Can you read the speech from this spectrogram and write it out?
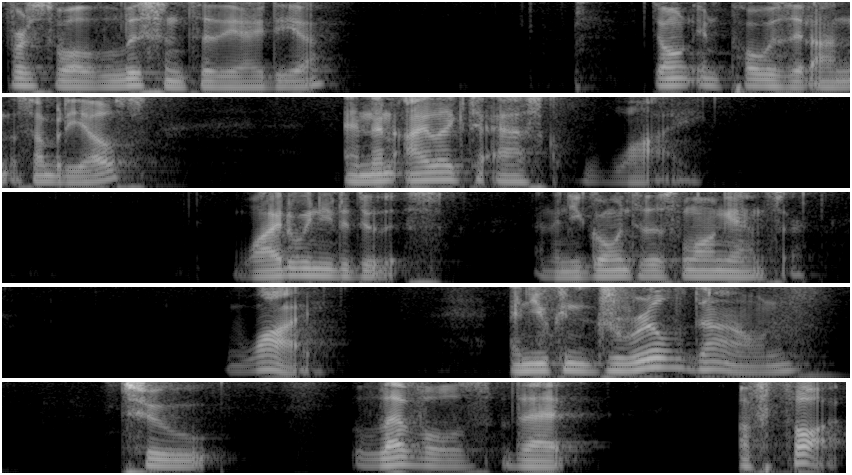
first of all, listen to the idea. Don't impose it on somebody else. And then I like to ask why. Why do we need to do this? And then you go into this long answer. Why? And you can drill down to levels that of thought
